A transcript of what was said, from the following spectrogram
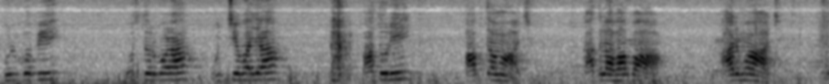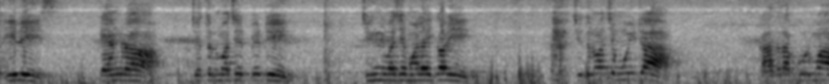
ফুলকপি পোস্তর বড়া উচ্ছে ভাজা পাতুরি পাবদা মাছ কাতলা ভাপা আর মাছ। ইলিশ ট্যাংরা চেতল মাছের পেটি চিংড়ি মাছের মালাইকারি চিতল মাছের মুইটা কাতলা কুরমা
